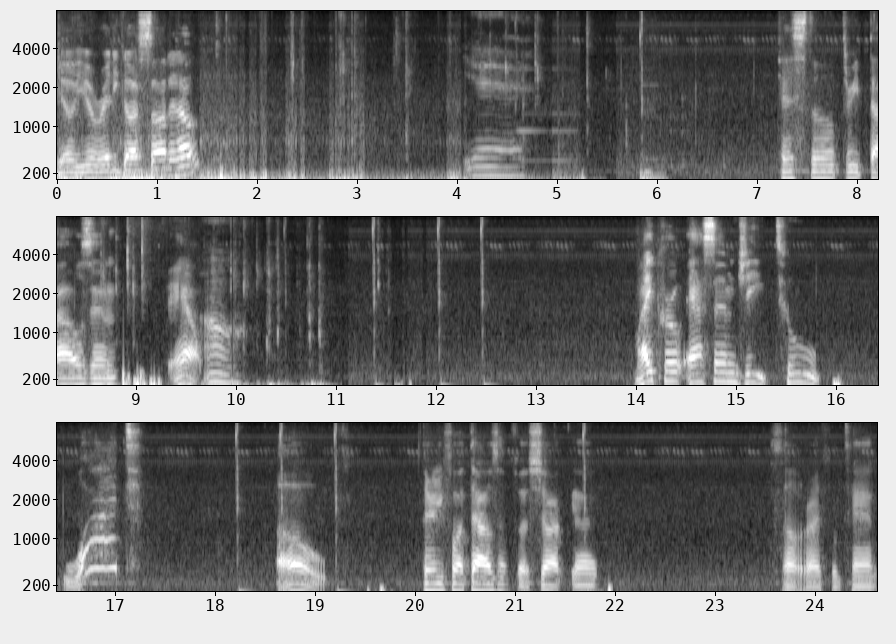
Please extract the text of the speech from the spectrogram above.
Yo, you already got sorted out? Yeah. Pistol 3000. Damn. Oh. Micro SMG 2. What? Oh. 34,000 for a shotgun. Assault rifle 10.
